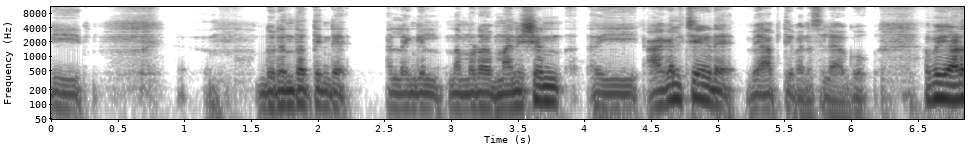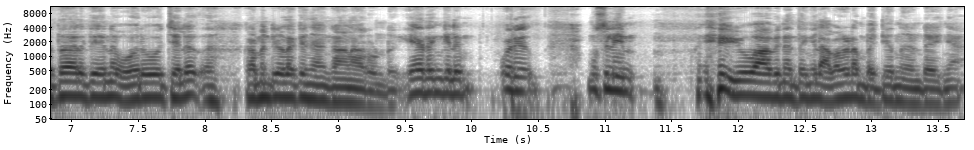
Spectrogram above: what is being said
ഈ ദുരന്തത്തിന്റെ അല്ലെങ്കിൽ നമ്മുടെ മനുഷ്യൻ ഈ അകൽച്ചയുടെ വ്യാപ്തി മനസ്സിലാക്കൂ. അപ്പോൾ ഈ അടുത്ത കാലത്ത് തന്നെ ഓരോ ചില കമന്റുകളൊക്കെ ഞാൻ കാണാറുണ്ട്. ഏതെങ്കിലും ഒരു മുസ്ലിം യുവാവിന് എന്തെങ്കിലും അപകടം പറ്റിയെന്ന് കണ്ടു കഴിഞ്ഞാൽ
